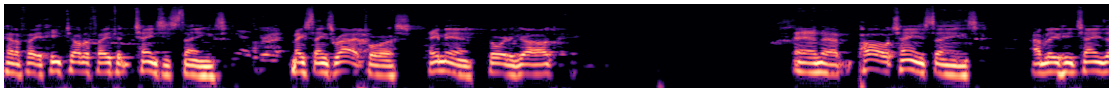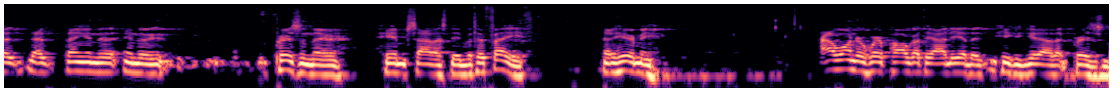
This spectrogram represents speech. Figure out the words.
kind of faith. He taught a faith that changes things, yes, right. makes things right for us. Amen. Glory to God. And uh, Paul changed things. I believe he changed that, that thing in the in the prison there. Him Silas did with their faith. Now hear me. I wonder where Paul got the idea that he could get out of that prison.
